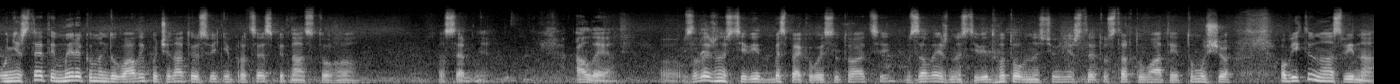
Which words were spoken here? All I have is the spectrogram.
Університети ми рекомендували починати освітній процес 15 серпня. Але е, в залежності від безпекової ситуації, в залежності від готовності університету стартувати, тому що об'єктивно у нас війна.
